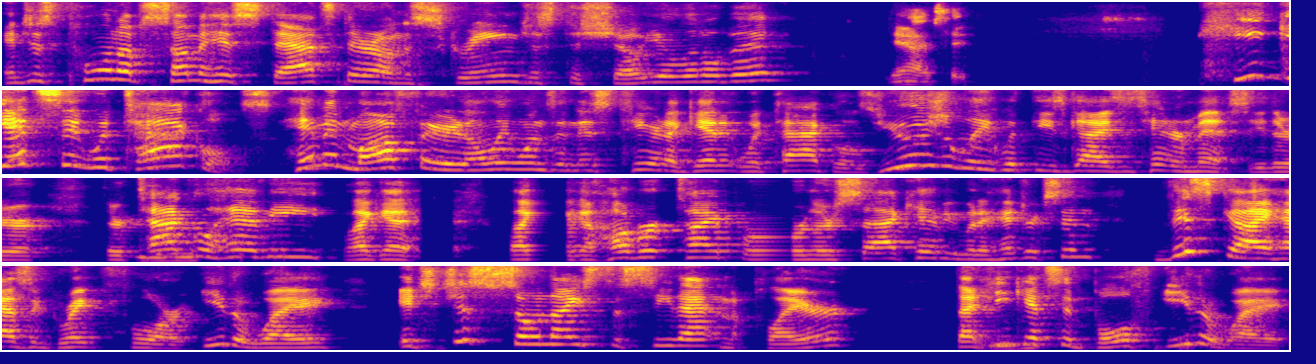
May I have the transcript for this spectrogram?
and just pulling up some of his stats there on the screen just to show you a little bit. Yeah, I see. He gets it with tackles. Him and Mafe are the only ones in this tier that get it with tackles. Usually with these guys, it's hit or miss. Either they're mm-hmm. tackle mm-hmm. heavy, like a like a Hubbard type, or they're sack heavy with a Hendrickson. This guy has a great floor. Either way, it's just so nice to see that in a player that he mm-hmm. gets it both either way.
